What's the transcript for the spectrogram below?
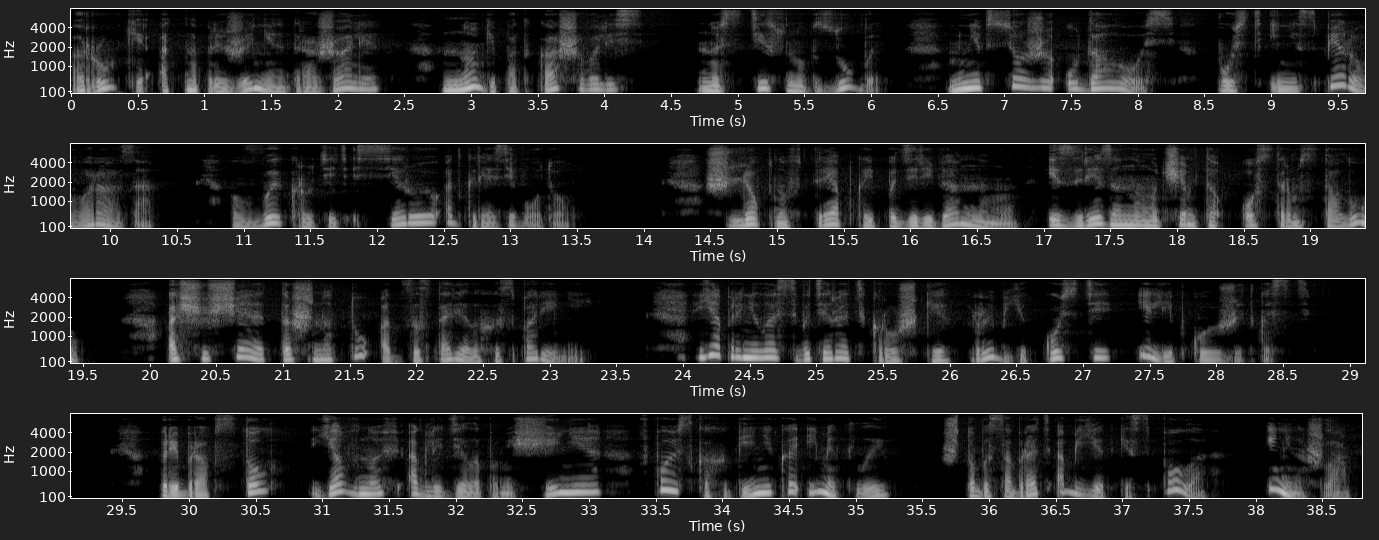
Руки от напряжения дрожали, ноги подкашивались, но, стиснув зубы, мне все же удалось, пусть и не с первого раза, выкрутить серую от грязи воду шлепнув тряпкой по деревянному, изрезанному чем-то острым столу, ощущая тошноту от застарелых испарений, я принялась вытирать крошки, рыбьи кости и липкую жидкость. Прибрав стол, я вновь оглядела помещение в поисках веника и метлы, чтобы собрать объедки с пола, и не нашла.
